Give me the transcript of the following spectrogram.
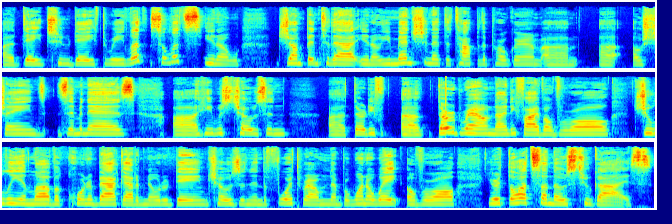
uh, day two, day three. Let so let's you know jump into that. You know, you mentioned at the top of the program, um, uh, Oshane Ximines. Uh, he was chosen. Uh, 30, uh, third round, 95 overall. Julian Love, a cornerback out of Notre Dame, chosen in the fourth round, number 108 overall. Your thoughts on those two guys?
